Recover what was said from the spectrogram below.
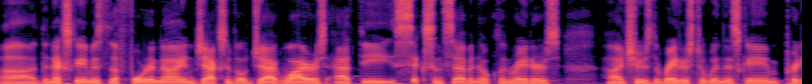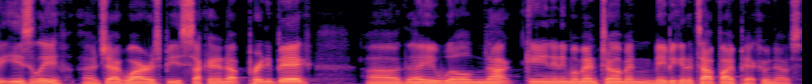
Uh, the next game is the four to nine Jacksonville Jaguars at the six and seven Oakland Raiders. I choose the Raiders to win this game pretty easily. Uh, Jaguars be sucking it up pretty big. Uh, they will not gain any momentum and maybe get a top five pick. Who knows?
